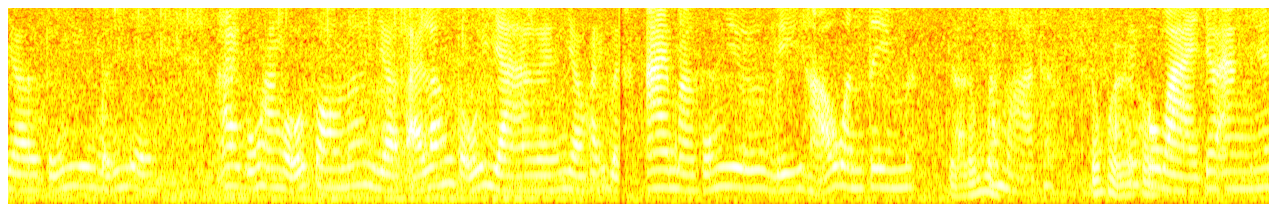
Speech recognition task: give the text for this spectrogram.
giờ tự nhiên bệnh vậy ai cũng ăn ủi con nó giờ tại lớn tuổi già rồi giờ phải bệnh ai mà cũng như bị hở quanh tim á dạ đúng nó rồi. mệt á. Đúng rồi cái cô con. bài cho ăn nha.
